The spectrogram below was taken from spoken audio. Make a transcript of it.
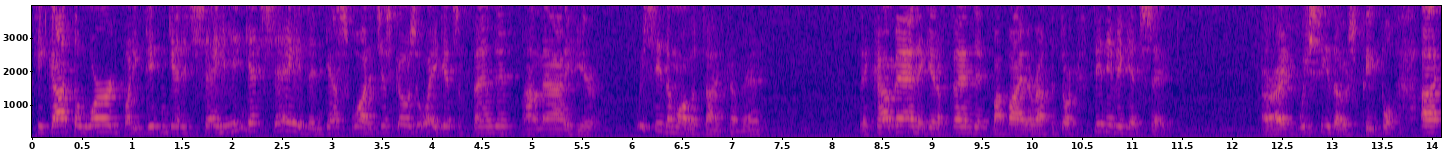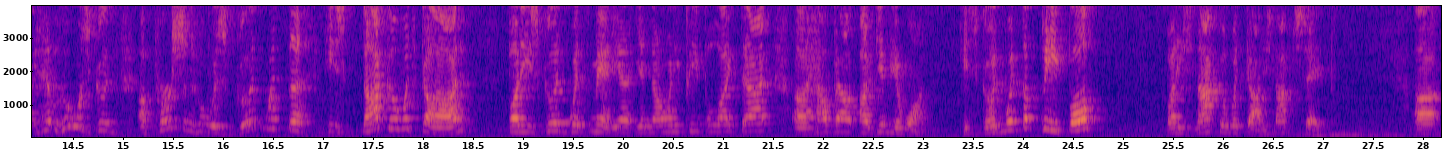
he got the word, but he didn't get it saved. He didn't get saved, and guess what? It just goes away. He gets offended. I'm out of here. We see them all the time come in. They come in, they get offended. Bye bye. They're out the door. Didn't even get saved. All right, we see those people. Uh, who who was good? A person who was good with the. He's not good with God, but he's good with men. You, you know any people like that? Uh, how about I'll give you one. He's good with the people, but he's not good with God. He's not saved. Uh,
